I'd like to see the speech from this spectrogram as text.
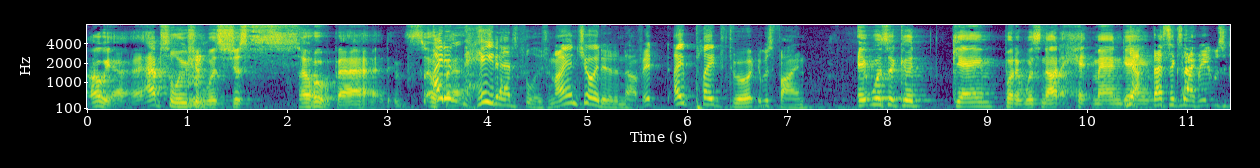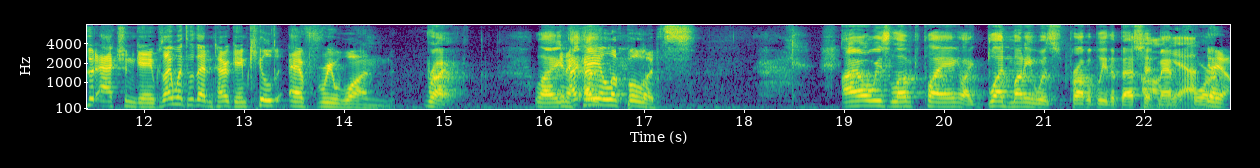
Oh yeah, Absolution was just so bad. It was so I didn't hate Absolution. I enjoyed it enough. It. I played through it. It was fine. It was a good game, but it was not a Hitman game. Yeah, that's exactly. It was a good action game because I went through that entire game, killed everyone right. Like in a I- I- hail of bullets. I always loved playing. Like Blood Money was probably the best Oh, Hitman yeah. before Yeah,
